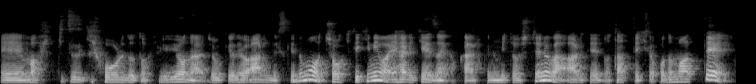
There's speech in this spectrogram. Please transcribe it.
えー、まあ、引き続きホールドというような状況ではあるんですけども、長期的にはやはり経済の回復の見通しというのがある程度立ってきたこともあって、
